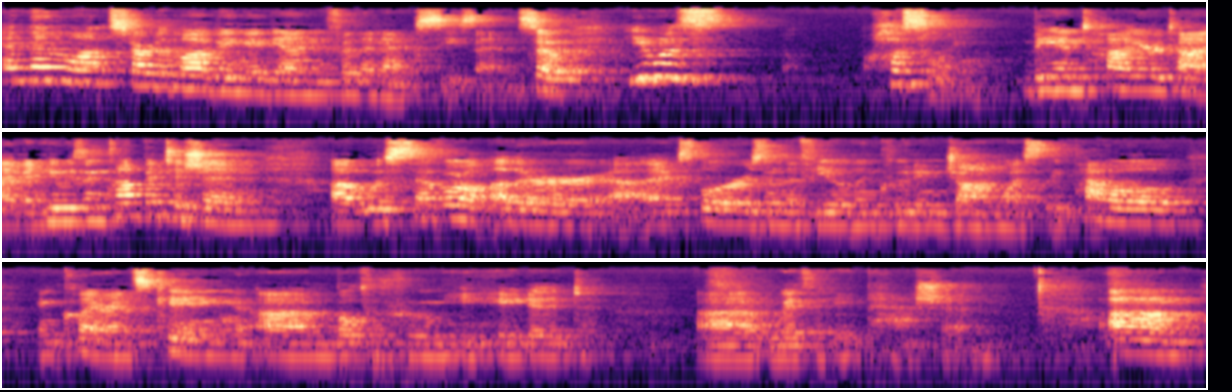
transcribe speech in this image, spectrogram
and then started lobbying again for the next season. So he was hustling the entire time, and he was in competition uh, with several other uh, explorers in the field, including John Wesley Powell and Clarence King, um, both of whom he hated uh, with a passion. Um,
